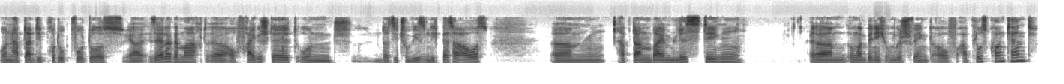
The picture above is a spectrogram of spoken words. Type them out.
und habe dann die Produktfotos, ja, selber gemacht, äh, auch freigestellt und das sieht schon wesentlich besser aus. Ähm, habe dann beim Listing ähm, irgendwann bin ich umgeschwenkt auf A-Plus-Content,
